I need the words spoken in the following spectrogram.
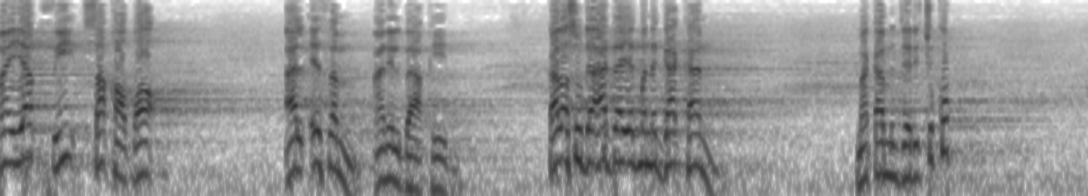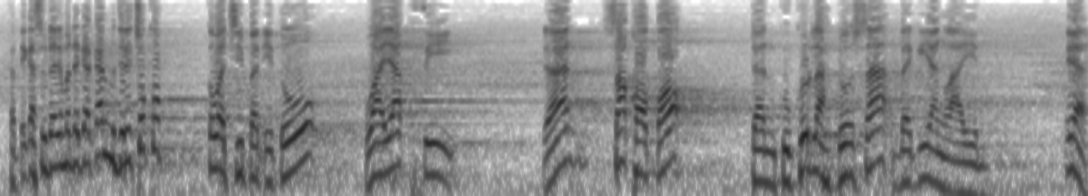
may yakfi saqata al-ism 'anil baqin. Kalau sudah ada yang menegakkan maka menjadi cukup ketika sudah yang menegakkan menjadi cukup kewajiban itu wayakfi dan saqata dan gugurlah dosa bagi yang lain. Ya.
